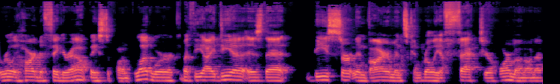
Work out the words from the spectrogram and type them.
really hard to figure out based upon blood work. But the idea is that these certain environments can really affect your hormone on a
